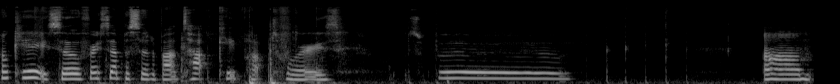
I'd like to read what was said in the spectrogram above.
Okay, so first episode about top K-pop tours. Boo. Um,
